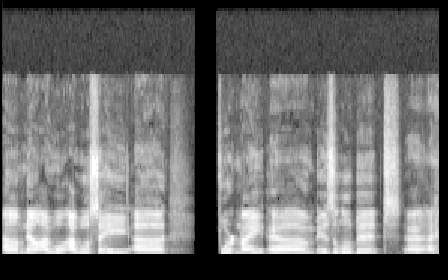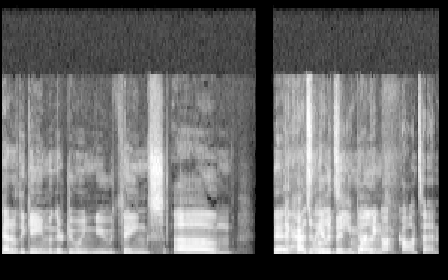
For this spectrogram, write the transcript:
Um, now I will I will say, uh, Fortnite um is a little bit uh, ahead of the game, and they're doing new things. Um, that hasn't really been done. working on content.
